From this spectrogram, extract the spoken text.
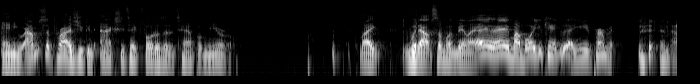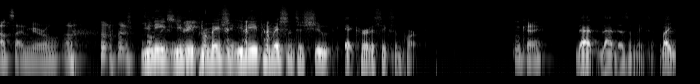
anywhere. I'm surprised you can actually take photos of the Tampa mural. Like without someone being like, "Hey, hey, my boy, you can't do that. You need a permit. an outside mural. You need you need permission. You need permission to shoot at Curtis Hixon Park." Okay. That that doesn't make sense. Like,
